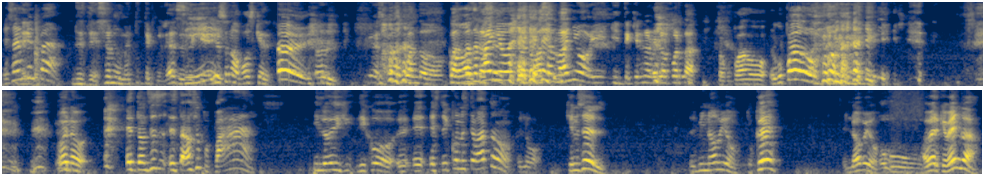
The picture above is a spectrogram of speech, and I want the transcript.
¡Es Ángel, De- pa! Desde ese momento te culeas, desde Sí. que es una voz que... ¡Ey! Es como cuando, Cuando vas al en- baño. cuando vas al baño y, y te quieren abrir la puerta. Está ocupado. ¡Ocupado! Bueno, entonces estaba su papá. Y luego dij- dijo, "Eh, eh, estoy con este vato. Y luego, ¿quién es él? Es mi novio. ¿Tú qué? El novio. Oh. A ver, que venga.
